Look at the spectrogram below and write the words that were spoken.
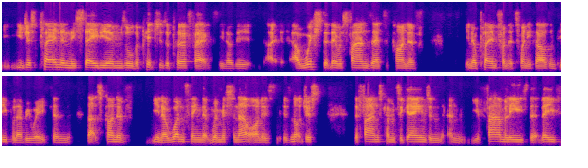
you're just playing in these stadiums. All the pitches are perfect. You know, the I, I wish that there was fans there to kind of you know play in front of 20,000 people every week. And that's kind of you know one thing that we're missing out on is is not just the fans coming to games and and your families that they've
